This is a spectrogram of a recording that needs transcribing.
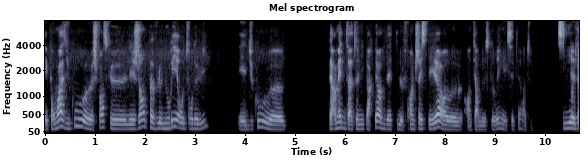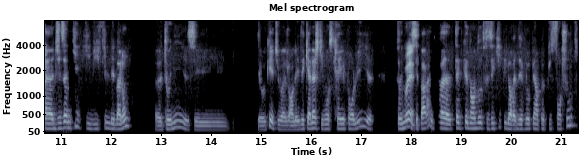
Et pour moi, du coup, euh, je pense que les gens peuvent le nourrir autour de lui. Et du coup, euh, permettre à Tony Parker d'être le franchise player euh, en termes de scoring, etc. Si tu as Jason Kidd qui lui file des ballons, euh, Tony, c'est c'est ok, tu vois. Genre les décalages qui vont se créer pour lui, Tony, Ouais. c'est pareil. Peut-être que dans d'autres équipes, il aurait développé un peu plus son shoot.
